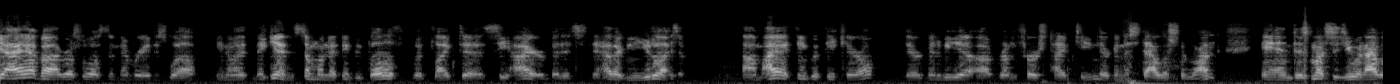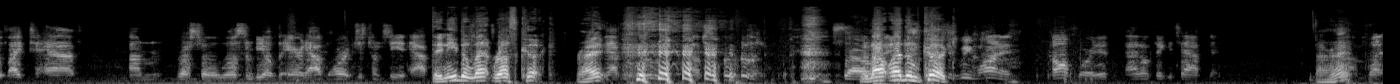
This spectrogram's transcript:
Yeah, I have uh, Russell Wilson number eight as well. You know, again, someone I think we both would like to see higher, but it's how they're going to utilize him. Um, I, I, think with Pete Carroll, they're going to be a, a run first type team. They're going to establish the run, and as much as you and I would like to have um, Russell Wilson be able to air it out more, I just don't see it happen. They need to let Russ cook, right? Absolutely, absolutely. So, They're not letting him cook. we want it, call for it. I don't think it's happening. All right. Um, but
